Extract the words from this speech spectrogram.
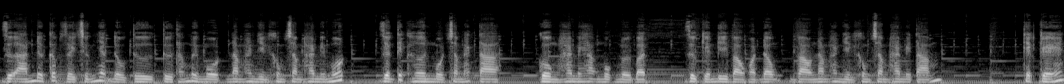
Dự án được cấp giấy chứng nhận đầu tư từ tháng 11 năm 2021, diện tích hơn 100 ha, gồm 20 hạng mục nổi bật, dự kiến đi vào hoạt động vào năm 2028. Thiết kế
